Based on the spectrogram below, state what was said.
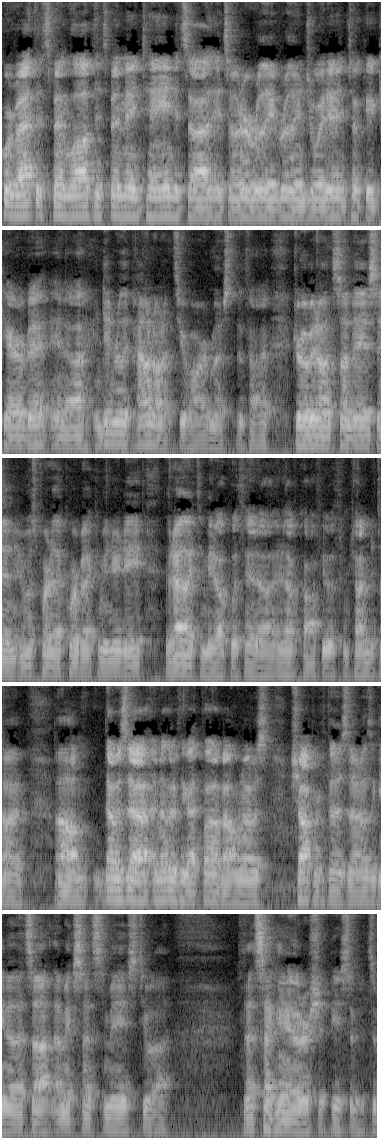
Corvette that's been loved, it's been maintained. Its uh, its owner really really enjoyed it and took good care of it, and uh, and didn't really pound on it too hard most of the time. Drove it on Sundays and, and was part of that Corvette community that I like to meet up with and uh, and have coffee with from time to time. Um, that was uh, another thing I thought about when I was shopping for those. That I was like, you know, that's uh, that makes sense to me. Is to uh, that secondhand ownership piece. of It's a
